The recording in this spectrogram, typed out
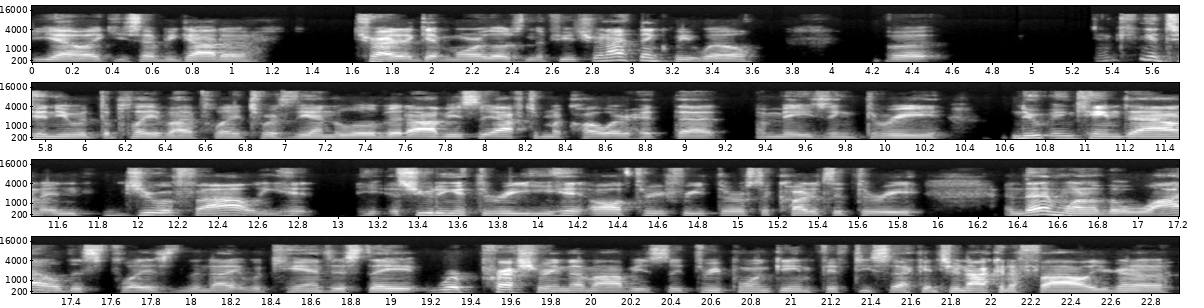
yeah, like you said, we gotta try to get more of those in the future, and I think we will. But we can continue with the play-by-play towards the end a little bit. Obviously, after McCullar hit that amazing three, Newton came down and drew a foul. He hit shooting a three. He hit all three free throws to cut it to three. And then one of the wildest plays of the night with Kansas, they were pressuring them, obviously. Three point game, 50 seconds. You're not going to foul. You're going to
